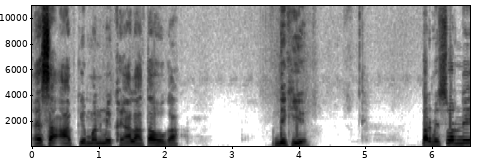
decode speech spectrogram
ऐसा आपके मन में ख्याल आता होगा। देखिए, परमेश्वर ने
